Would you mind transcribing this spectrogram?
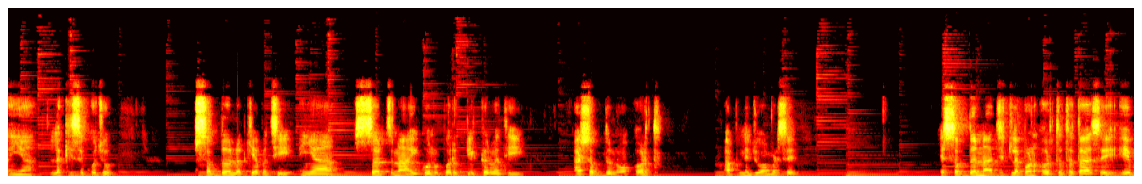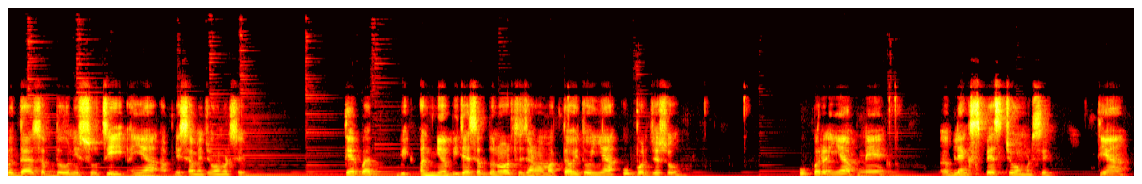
અહીંયા લખી શકો છો. શબ્દ લખ્યા પછી અહીંયા સર્ચના આઇકોન ઉપર ક્લિક કરવાથી આ શબ્દનો અર્થ આપને જોવા મળશે. એ શબ્દના જેટલા પણ અર્થ થતા હશે, એ બધા શબ્દોની સૂચિ અહીંયા આપની સામે જોવા મળશે. ત્યારબાદ અન્ય બીજા શબ્દોનો અર્થ જાણવા માંગતા હોય તો અહીંયા ઉપર જશો. ઉપર અહીંયા આપને બ્લેન્ક સ્પેસ જોવા મળશે. ત્યાં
